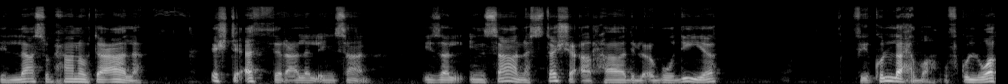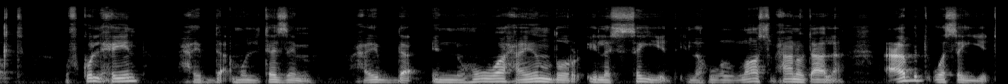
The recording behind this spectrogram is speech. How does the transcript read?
لله سبحانه وتعالى. إيش تأثر على الإنسان؟ إذا الإنسان استشعر هذه العبودية في كل لحظة وفي كل وقت وفي كل حين حيبدأ ملتزم حيبدأ إنه هو حينظر إلى السيد اللي هو الله سبحانه وتعالى عبد وسيد.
